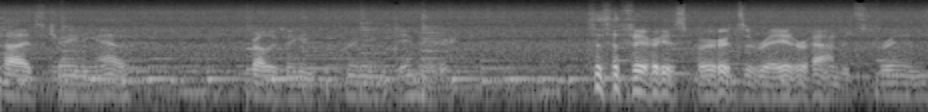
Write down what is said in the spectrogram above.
Tide's draining out, probably bringing, bringing dinner the various birds arrayed around its fringe.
